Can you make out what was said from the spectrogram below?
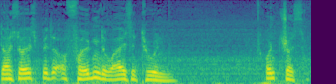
der soll es bitte auf folgende Weise tun. Und tschüss.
